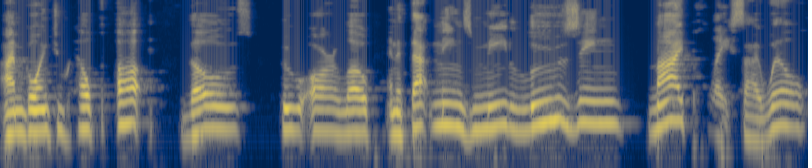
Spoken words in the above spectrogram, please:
I'm going to help up those who are low. And if that means me losing my place, I will.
